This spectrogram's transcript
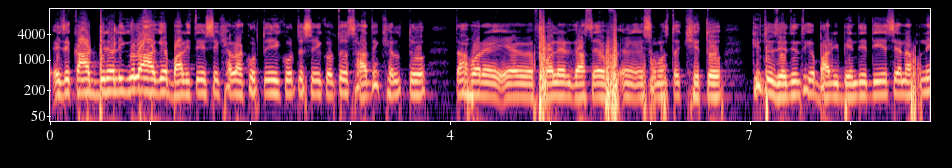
এই যে কাঠ বিড়ালিগুলো আগে বাড়িতে এসে খেলা করতো, এই করতো, সেই করতো, ছাদে খেলতো, তারপরে ফলের গাছে সমস্ত খেত। কিন্তু যেদিন থেকে বাড়ি বেঁধে দিয়েছেন আপনি,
